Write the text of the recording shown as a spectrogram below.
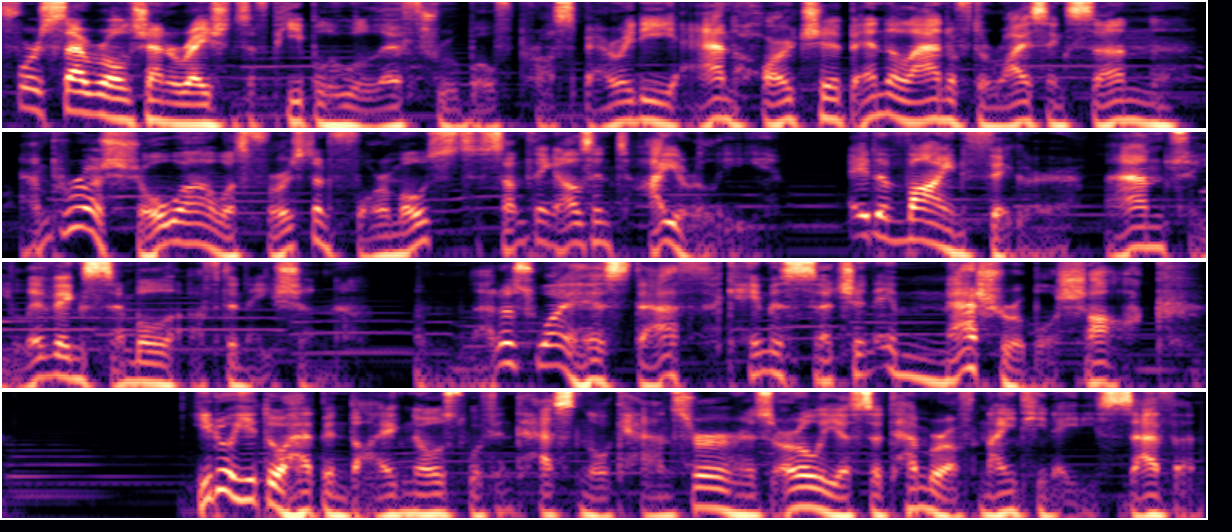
for several generations of people who lived through both prosperity and hardship in the land of the rising sun, Emperor Showa was first and foremost something else entirely a divine figure and a living symbol of the nation. That is why his death came as such an immeasurable shock. Hirohito had been diagnosed with intestinal cancer as early as September of 1987,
